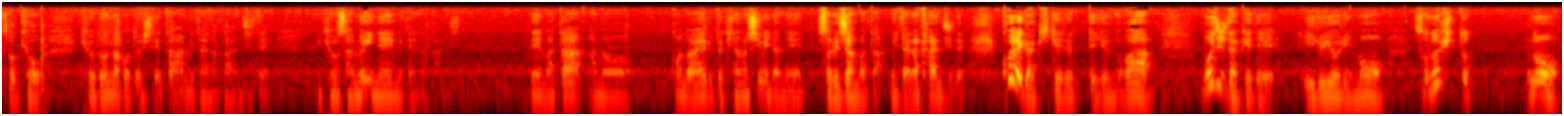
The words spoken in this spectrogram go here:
そう今日今日どんなことしてた？みたいな感じで。今日寒いね？みたいな感じで。でまたあの今度会える時楽しみだね？それじゃあまた。みたいな感じで。声が聞けるっていうのは文字だけでいるよりもその人の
